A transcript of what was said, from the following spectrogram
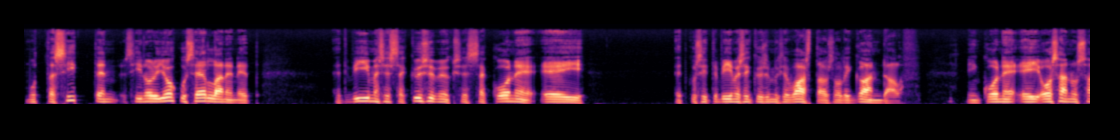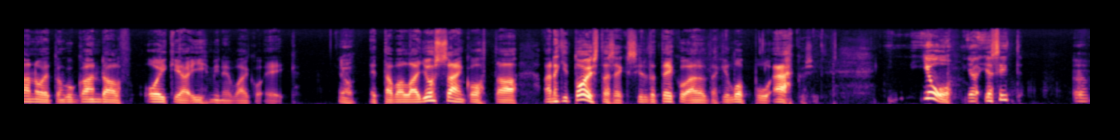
mutta sitten siinä oli joku sellainen, että, että viimeisessä kysymyksessä kone ei, että kun sitten viimeisen kysymyksen vastaus oli Gandalf, niin kone ei osannut sanoa, että onko Gandalf oikea ihminen vaiko eikä. Joo. Että tavallaan jossain kohtaa, ainakin toistaiseksi siltä tekoälyltäkin loppuu ähky sitten. Joo, ja, ja sitten äh,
